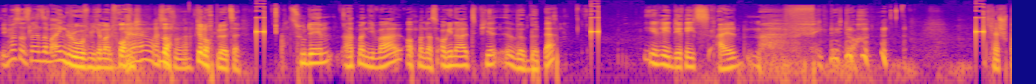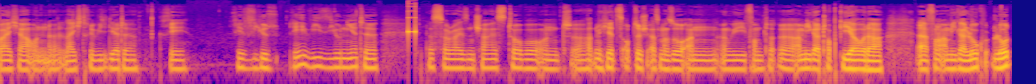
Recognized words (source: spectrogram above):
Ich muss das langsam eingrooven hier, mein Freund. Ja, so, genug Blödsinn. Zudem hat man die Wahl, ob man das Original 4 Iridiris Al... Fick mich doch. Flash-Speicher und eine leicht revidierte, re, revius, revisionierte das Horizon Scheiß Turbo und äh, hat mich jetzt optisch erstmal so an irgendwie vom äh, Amiga Top Gear oder äh, von Amiga Lo Lot.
